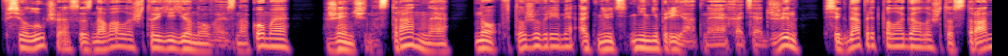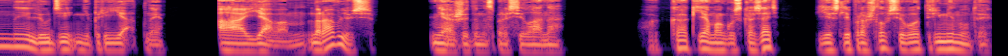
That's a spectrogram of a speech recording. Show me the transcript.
все лучше осознавала, что ее новая знакомая — женщина странная, но в то же время отнюдь не неприятная, хотя Джин всегда предполагала, что странные люди неприятны. «А я вам нравлюсь?» — неожиданно спросила она. «А «Как я могу сказать, если прошло всего три минуты?»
